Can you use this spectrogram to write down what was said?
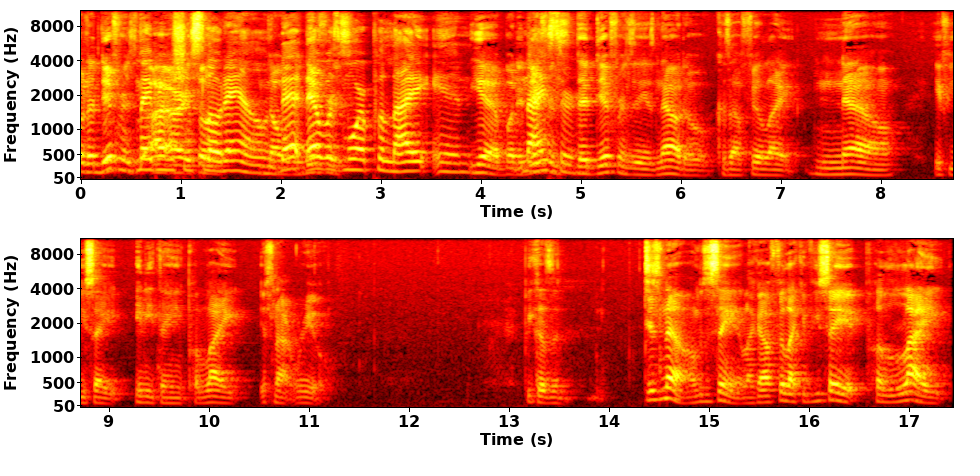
But the difference maybe you right, should so- slow down. no, that that was more polite and Yeah, but the nicer. difference the difference is now though, because I feel like now if you say anything polite, it's not real. Because of, just now, I'm just saying, like I feel like if you say it polite,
